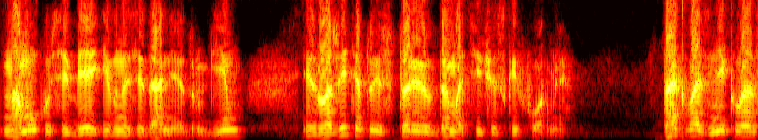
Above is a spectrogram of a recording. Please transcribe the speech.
на муку себе и в назидание другим изложить эту историю в драматической форме. Так возникла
